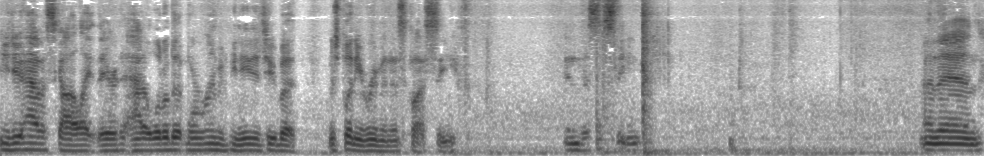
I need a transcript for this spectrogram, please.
You do have a skylight there to add a little bit more room if you needed to, but there's plenty of room in this Class C, in this seating. And then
